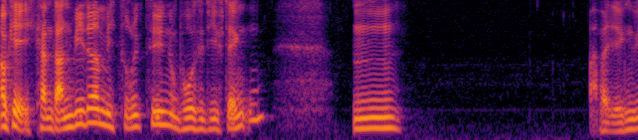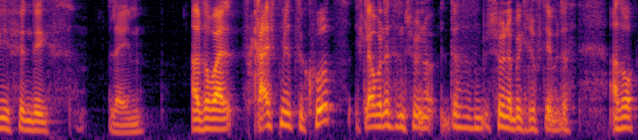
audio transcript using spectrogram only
Okay, ich kann dann wieder mich zurückziehen und positiv denken. Hm. Aber irgendwie finde ich es lame. Also, weil es greift mir zu kurz. Ich glaube, das ist ein schöner, das ist ein schöner Begriff, der mir das. Also,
